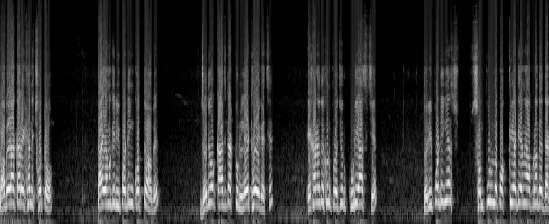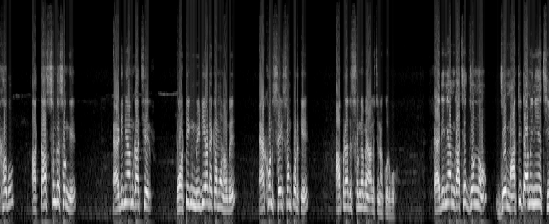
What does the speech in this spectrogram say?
টবের আকার এখানে ছোট, তাই আমাকে রিপোর্টিং করতে হবে। যদিও কাজটা একটু লেট হয়ে গেছে, এখানে দেখুন প্রচুর কুড়ি আসছে। তো রিপোর্টিংয়ের সম্পূর্ণ প্রক্রিয়াটি আমি আপনাদের দেখাবো। আর তার সঙ্গে সঙ্গে অ্যাডিনিয়াম গাছের পটিং মিডিয়াটা কেমন হবে, এখন সেই সম্পর্কে আপনাদের সঙ্গে আমি আলোচনা করব। অ্যাডিনিয়াম গাছের জন্য যে মাটিটা আমি নিয়েছি,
